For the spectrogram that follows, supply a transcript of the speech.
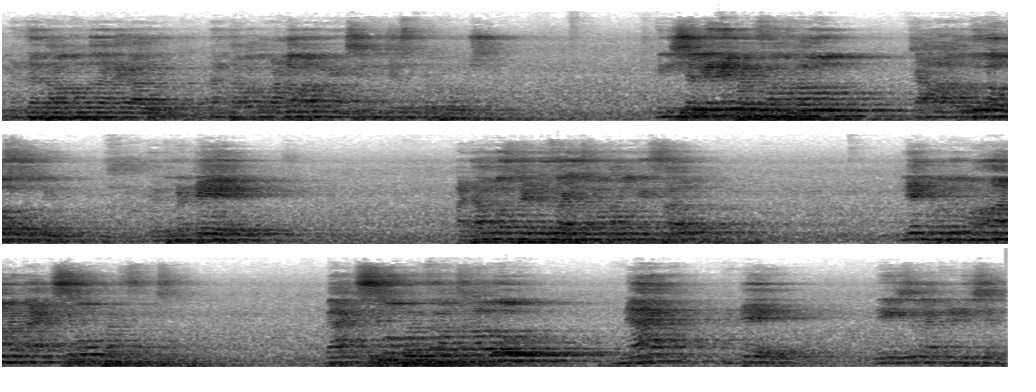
అంటే దాని తర్వాత ఉన్నదానే కాదు దాని తర్వాత మళ్ళీ మనం ఎక్స్టెండ్ చేసుకుంటూ పోవచ్చు ఇనిషియల్గానే పది సంవత్సరాలు చాలా అరుదుగా వస్తుంది ఎందుకంటే అటానమస్ స్టేటస్ ఐదు సంవత్సరాలకు ఇస్తారు లేకపోతే మహా అంటే మ్యాక్సిమం పది సంవత్సరాలు మ్యాక్సిమం పది సంవత్సరాలు న్యాక్ అంటే నేషనల్ అక్రెడిషన్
